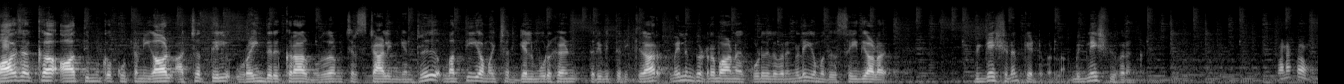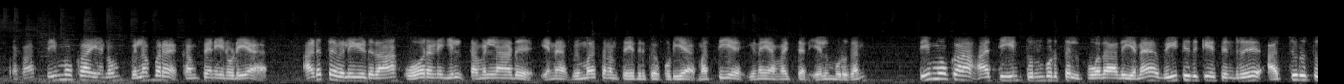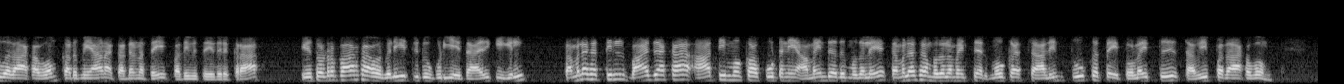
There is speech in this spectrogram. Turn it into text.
பாஜக அதிமுக கூட்டணியால் அச்சத்தில் உறைந்திருக்கிறார் முதலமைச்சர் ஸ்டாலின் என்று மத்திய அமைச்சர் எல் முருகன் தெரிவித்திருக்கிறார். மேலும் தொடர்பான கூடுதல் விவரங்களை எமது செய்தியாளர் விக்னேஷிடம் கேட்டு வரலாம். விக்னேஷ் விவரங்கள். வணக்கம். பிரகாஷ் திமுக எனும் விளம்பர கம்பெனியினுடைய அடுத்த வெளியீடு தான் ஓரணியில் தமிழ்நாடு என விமர்சனம் செய்திருக்கக்கூடிய மத்திய இணை அமைச்சர் எல் முருகன். திமுக ஆட்சியின் துன்புறுத்தல் போதாது என வீட்டிற்கே சென்று அச்சுறுத்துவதாகவும் கடுமையான கண்டனத்தை பதிவு செய்திருக்கிறார். இது தொடர்பாக அவர் வெளியிட்டிருக்கக்கூடிய இந்த அறிக்கையில் தமிழகத்தில் பாஜக அதிமுக கூட்டணி அமைந்தது முதலே தமிழக முதலமைச்சர் மு க ஸ்டாலின் தூக்கத்தை தொலைத்து தவிப்பதாகவும்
